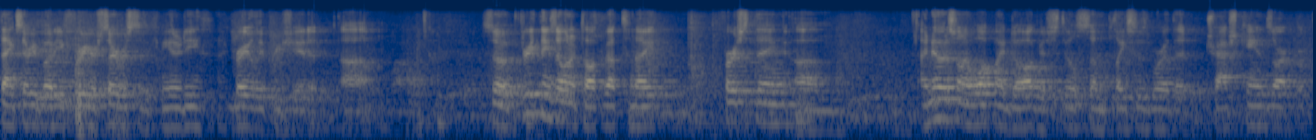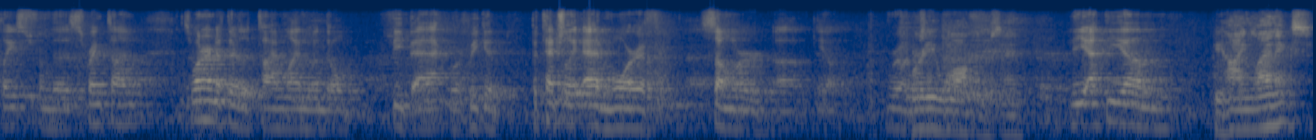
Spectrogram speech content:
Thanks, everybody, for your service to the community. I Greatly appreciate it. Um, So three things I want to talk about tonight. First thing, um, I noticed when I walk my dog, there's still some places where the trash cans aren't replaced from the springtime. I was wondering if there's a timeline when they'll be back, or if we could potentially add more if some were, uh, you know, ruined. where do you walk Sam? The, at the, um, Behind Lennox?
